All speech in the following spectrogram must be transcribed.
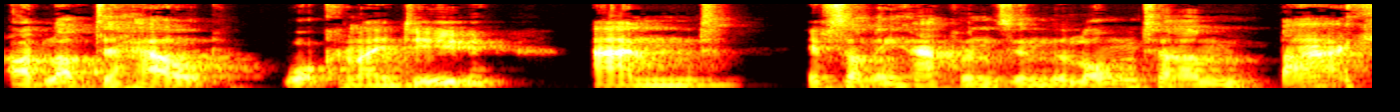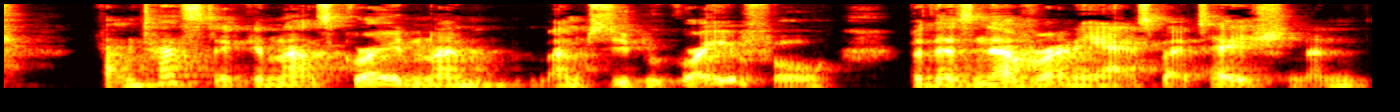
I'd love to help. What can I do? And if something happens in the long term back, fantastic, and that's great, and I'm I'm super grateful. But there's never any expectation, and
